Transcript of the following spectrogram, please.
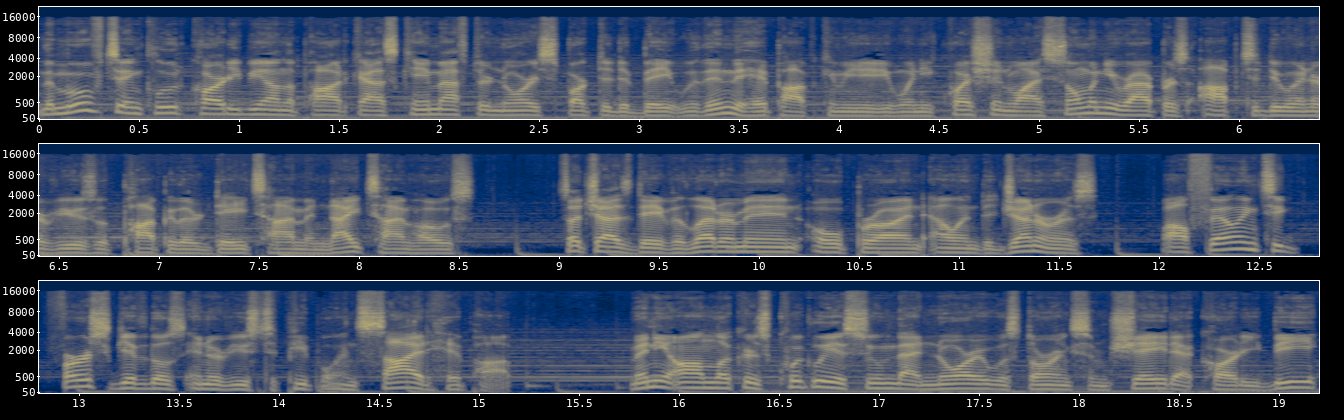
The move to include Cardi B on the podcast came after Nori sparked a debate within the hip hop community when he questioned why so many rappers opt to do interviews with popular daytime and nighttime hosts, such as David Letterman, Oprah, and Ellen DeGeneres, while failing to first give those interviews to people inside hip hop. Many onlookers quickly assumed that Nori was throwing some shade at Cardi B,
